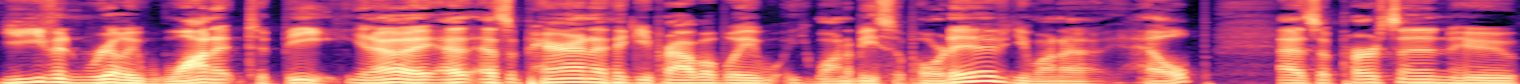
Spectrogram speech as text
you even really want it to be. You know, as, a parent, I think you probably you want to be supportive, you want to help. As a person who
